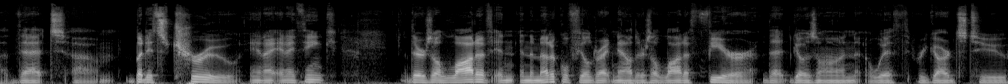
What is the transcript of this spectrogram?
Uh, that, um, but it's true, and I and I think there's a lot of in, in the medical field right now. There's a lot of fear that goes on with regards to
